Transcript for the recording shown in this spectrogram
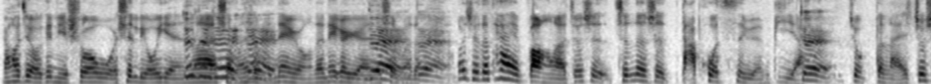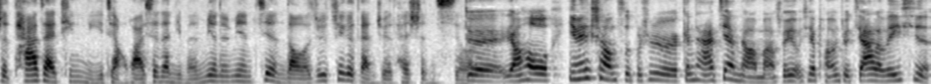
然后就有跟你说我是留言啊什么什么内容的那个人什么的，我觉得太棒了，就是真的是打破次元壁啊！对，就本来就是他在听你讲话，现在你们面对面见到了，就是这个感觉太神奇了。对，然后因为上次不是跟大家见到嘛，所以有些朋友就加了微信。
